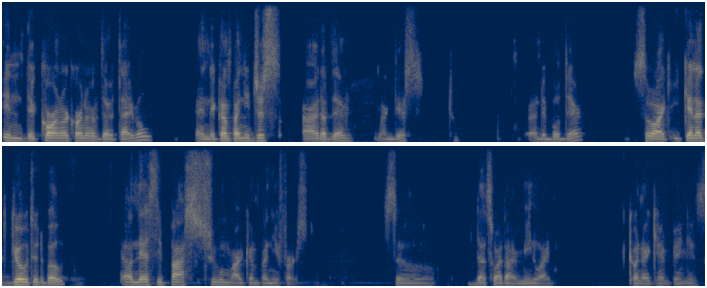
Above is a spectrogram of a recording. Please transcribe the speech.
in the corner corner of the table, and the company just out of them like this, and the boat there. So like he cannot go to the boat unless he passed through my company first. So that's what I mean by corner camping is.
